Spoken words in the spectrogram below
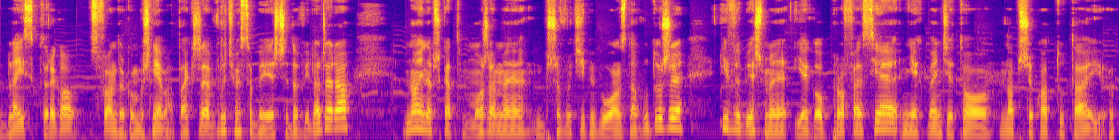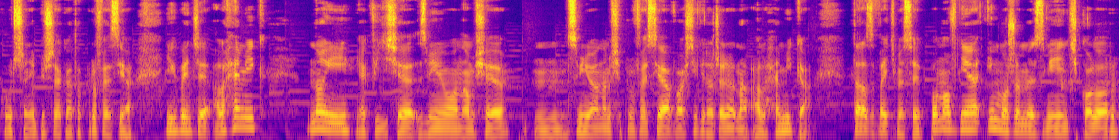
Blaze, którego swoją drogą już nie ma. Także wróćmy sobie jeszcze do villagera. No i na przykład możemy przywrócić, by był on znowu duży i wybierzmy jego profesję. Niech będzie to na przykład tutaj, kurczę, nie piszę jaka to profesja. Niech będzie alchemik. No i jak widzicie, zmieniła nam się, mm, zmieniła nam się profesja właśnie villagera na alchemika. Teraz wejdźmy sobie ponownie i możemy zmienić kolor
